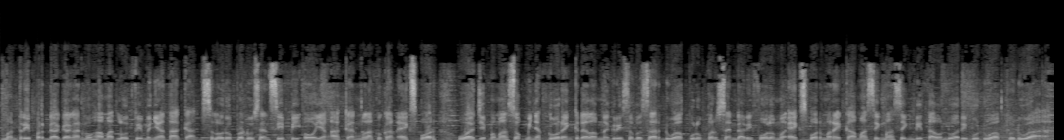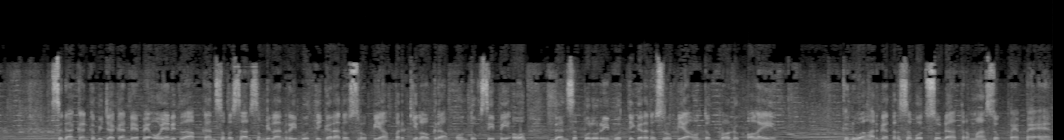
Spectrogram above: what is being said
Menteri Perdagangan Muhammad Lutfi menyatakan seluruh produsen CPO yang akan melakukan ekspor wajib memasok minyak goreng ke dalam negeri sebesar 20% dari volume ekspor mereka masing-masing di tahun 2022. Sedangkan kebijakan DPO yang ditetapkan sebesar Rp9.300 per kilogram untuk CPO dan Rp10.300 untuk produk olein. Kedua harga tersebut sudah termasuk PPN.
